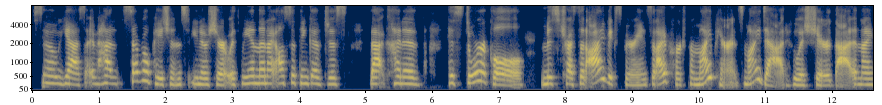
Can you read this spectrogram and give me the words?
So yes, I've had several patients, you know, share it with me. And then I also think of just that kind of historical mistrust that I've experienced that I've heard from my parents, my dad who has shared that. And I,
